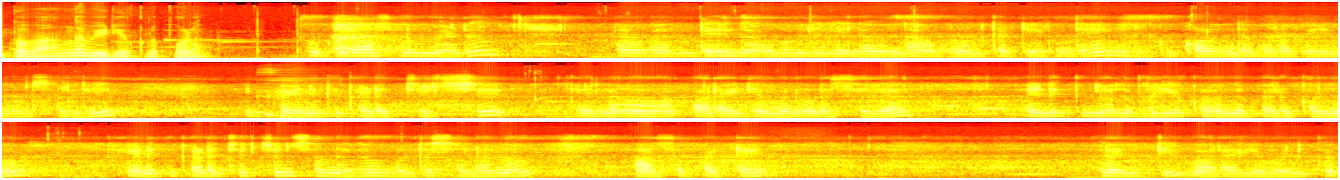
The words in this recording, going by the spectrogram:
இப்போ வாங்க வீடியோக்குள்ளே போகலாம் குட் ஆஃப்டர்நூன் மேடம் நான் வந்து நவமொழியில் வந்து அமௌண்ட் கட்டியிருந்தேன். எனக்கு குழந்த வர வேணும்னு சொல்லி. இப்போ எனக்கு கிடச்சிருச்சு. எல்லாம் ஆரோக்கியம்மனோட செயல். எனக்கு நல்லபடியாக குழந்த பிறக்கணும். எனக்கு கிடச்சிருச்சுன்னு சொன்னதை உங்கள்கிட்ட சொல்லணும். ஆசைப்பட்டேன். நன்றி வாராகியம்மனுக்கு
